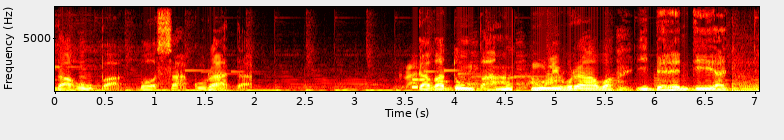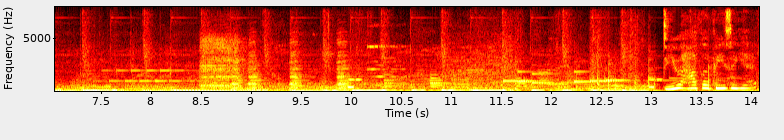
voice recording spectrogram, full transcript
Dahupa. Kavadumpa mu- mulibrawa iberendia. Do you have a visa yet?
